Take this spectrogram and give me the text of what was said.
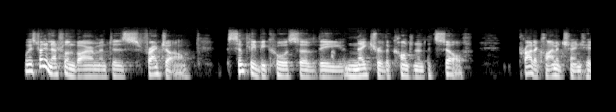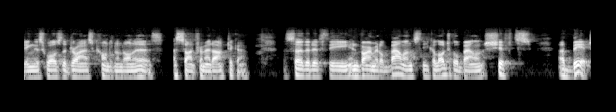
Well, the Australian natural environment is fragile simply because of the nature of the continent itself prior to climate change hitting, this was the driest continent on Earth, aside from Antarctica. So that if the environmental balance, the ecological balance shifts a bit,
